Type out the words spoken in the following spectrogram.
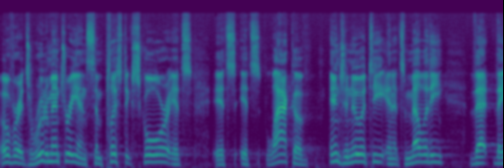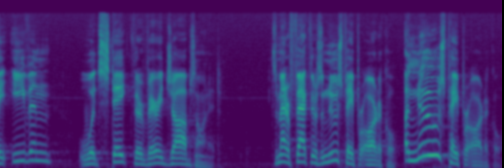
over its rudimentary and simplistic score, its, its, its lack of ingenuity and its melody, that they even would stake their very jobs on it. As a matter of fact, there's a newspaper article, a newspaper article,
